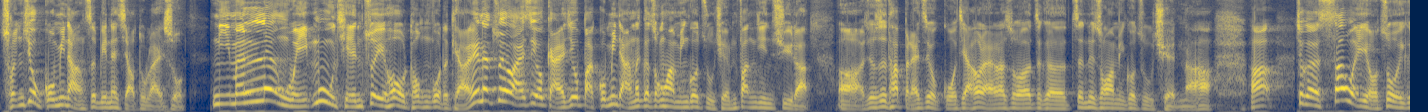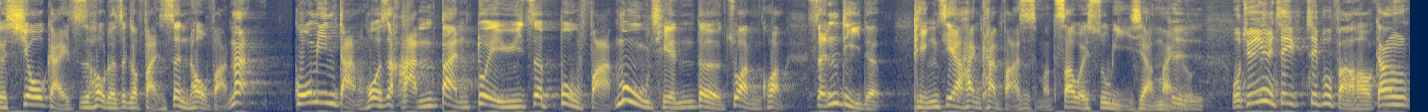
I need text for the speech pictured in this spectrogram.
纯就国民党这边的角度来说，你们认为目前最后通过的条，因为他最后还是有改，就把国民党那个中华民国主权放进去了啊，就是他本来只有国家，后来他说这个针对中华民国主权了哈，好，这个稍微有做一个修改之后的这个反渗透法，那。国民党或者是韩办对于这部法目前的状况整体的评价和看法是什么？稍微梳理一下脉络。我觉得，因为这这部法哈，刚刚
